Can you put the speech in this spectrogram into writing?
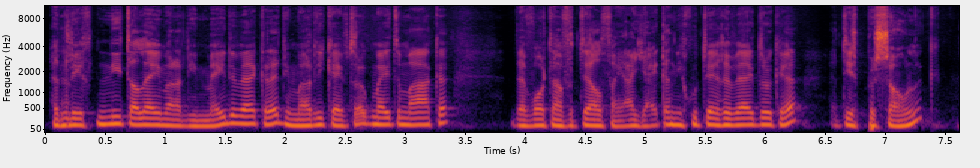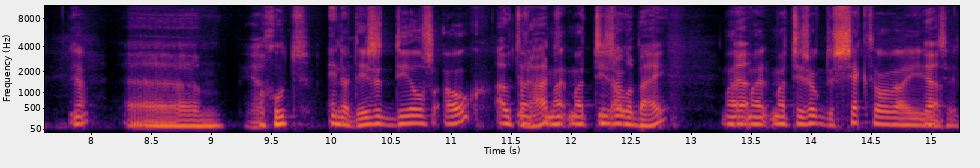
Het ligt niet alleen maar aan die medewerker, hè. die Marieke heeft er ook mee te maken. Daar wordt dan verteld van ja, jij kan niet goed tegen werkdruk, hè? Het is persoonlijk. Ja. Ehm, Ja. Maar goed, En dat is het deels ook. uiteraard. Maar, maar, maar, het is ook, allebei. maar, ja. maar, maar het is ook de sector waar je Ja. in zit.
